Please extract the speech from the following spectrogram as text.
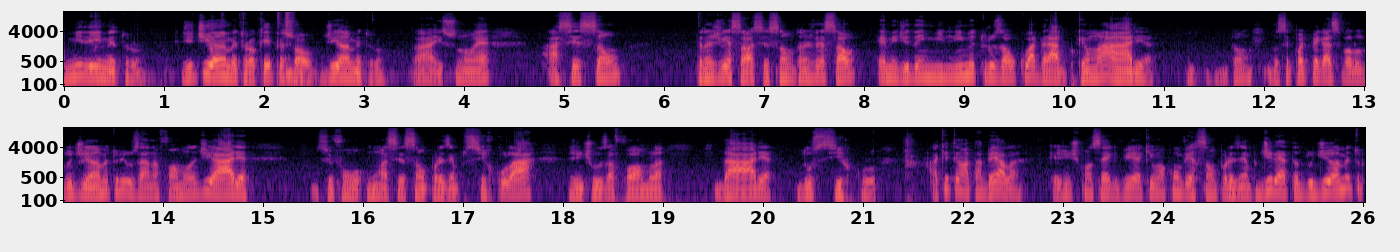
milímetro de diâmetro, ok, pessoal? Diâmetro, tá? Isso não é a seção transversal. A seção transversal é medida em milímetros ao quadrado, porque é uma área. Então, você pode pegar esse valor do diâmetro e usar na fórmula de área. Se for uma seção, por exemplo, circular, a gente usa a fórmula da área do círculo. Aqui tem uma tabela que a gente consegue ver aqui uma conversão, por exemplo, direta do diâmetro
